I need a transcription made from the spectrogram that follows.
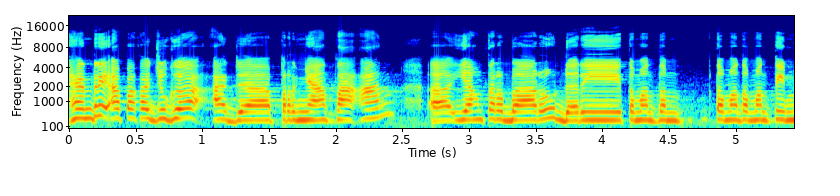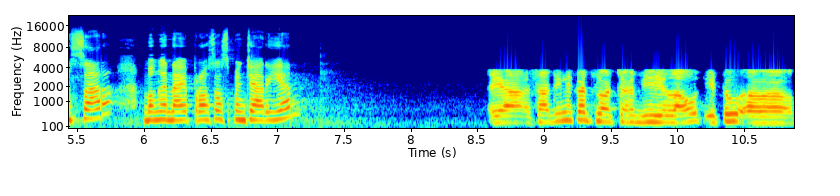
Henry, apakah juga ada pernyataan uh, yang terbaru dari teman-teman tim SAR mengenai proses pencarian? Ya, saat ini kan cuaca di laut itu uh,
